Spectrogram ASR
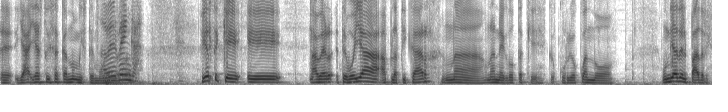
eh, ya, ya estoy sacando mis temores. A ver, ¿verdad? venga. Fíjate que, a ver, te voy a, a platicar una, una anécdota que, que ocurrió cuando, un día del padre,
